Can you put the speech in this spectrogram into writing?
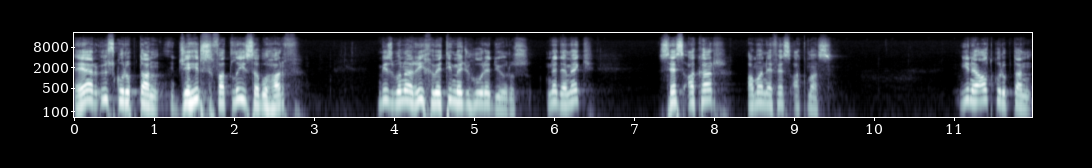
Eğer üst gruptan cehir sıfatlıysa bu harf, biz buna rihveti mechuure diyoruz. Ne demek? Ses akar ama nefes akmaz. Yine alt gruptan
